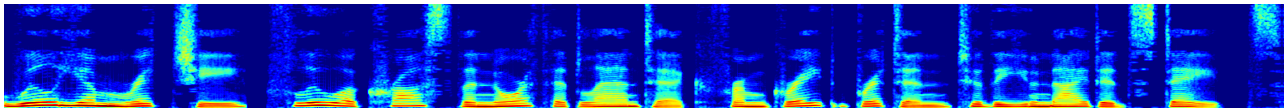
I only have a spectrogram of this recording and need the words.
William Ritchie, flew across the North Atlantic from Great Britain to the United States.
